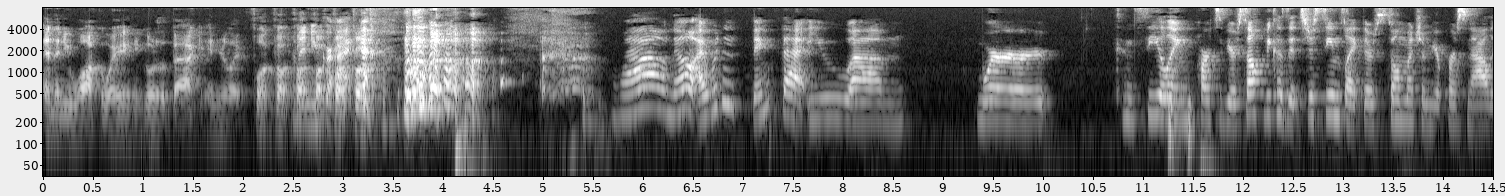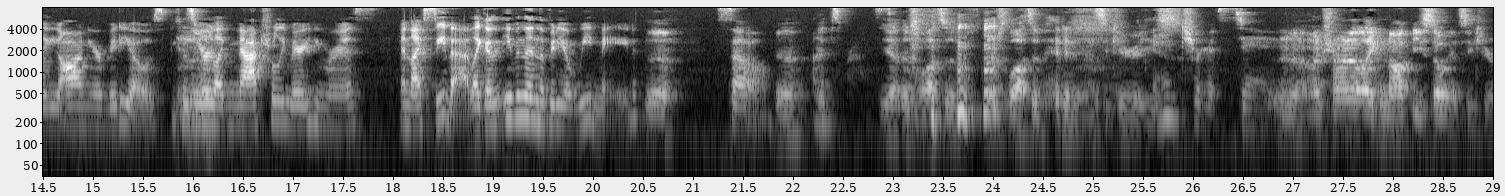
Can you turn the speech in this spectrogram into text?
And then you walk away and you go to the back and you're like, fuck, fuck, then fuck, fuck, fuck, fuck. Wow, no, I wouldn't think that you um, were concealing parts of yourself because it just seems like there's so much of your personality on your videos because you're like naturally very humorous and I see that like uh, even in the video we made. yeah, So yeah. I'm surprised. yeah, there's lots of there's lots of hidden insecurities. Interesting. Yeah, I'm trying to like not be so insecure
